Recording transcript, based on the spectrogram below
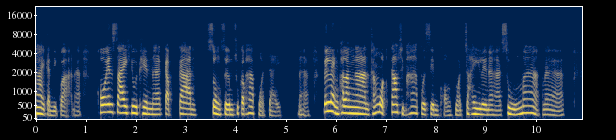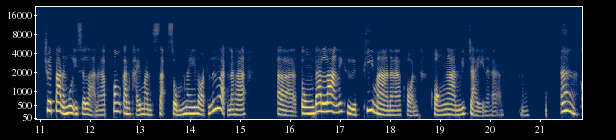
ง่าย ๆ กันดีกว่านะโคเอนไซม์ Q10 นะคะกับการส่งเสริมสุขภาพหัวใจนะคะเป็นแหล่งพลังงานทั้งหมด 95%ของหัวใจเลยนะคะ สูงมากนะคะช่วยต้านอนุมูลอิสระนะคะ ป้องกันไขมันสะสมในหลอดเลือดนะคะอ่าตรงด้านล่างนี่คือที่มานะคะของของงานวิจัยนะคะ อ่าโค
